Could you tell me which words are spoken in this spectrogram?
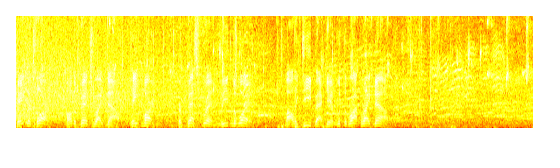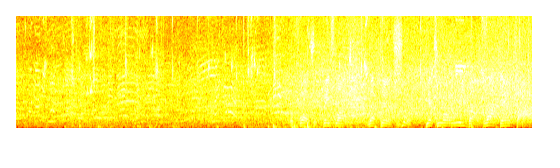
Caitlin Clark on the bench right now. Kate Martin, her best friend, leading the way. Molly D back in with the rock right now. A baseline, left hand short, gets her own rebound, blocked and foul.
